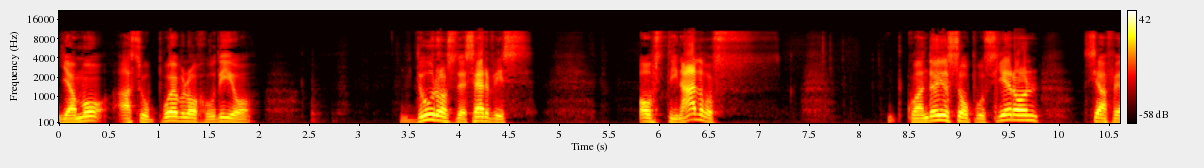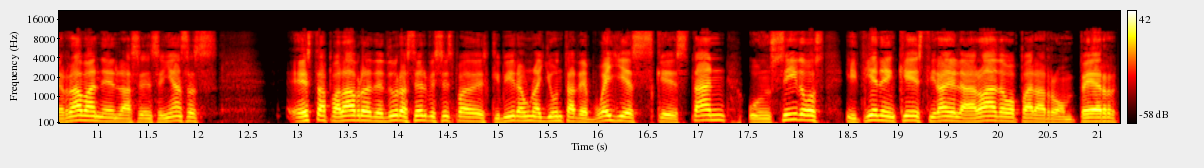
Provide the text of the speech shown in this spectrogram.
llamó a su pueblo judío duros de cerviz obstinados. Cuando ellos se opusieron, se aferraban en las enseñanzas. Esta palabra de dura cerviz es para describir a una yunta de bueyes que están uncidos y tienen que estirar el arado para romper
